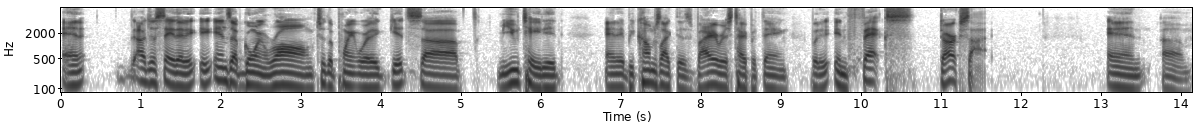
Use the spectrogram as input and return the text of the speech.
and I'll just say that it, it ends up going wrong to the point where it gets uh, mutated, and it becomes like this virus type of thing, but it infects Darkseid, and um,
